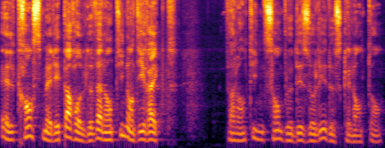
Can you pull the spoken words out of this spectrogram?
Elle transmet les paroles de Valentine en direct. Valentine semble désolée de ce qu'elle entend.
